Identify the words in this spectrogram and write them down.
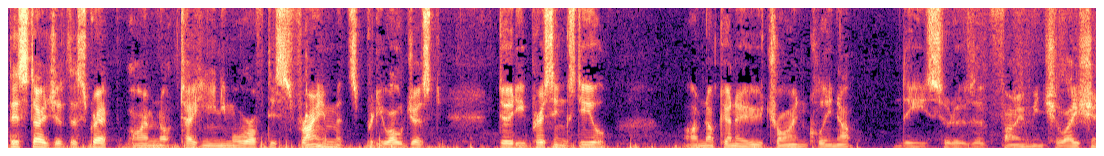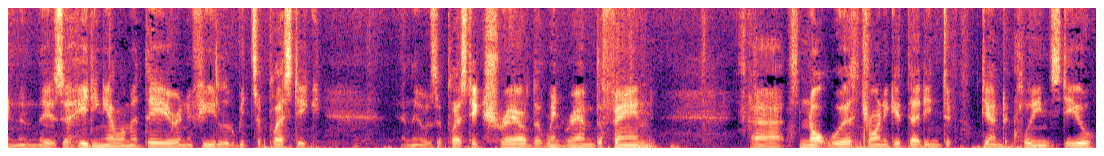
At this stage of the scrap I'm not taking any more off this frame, it's pretty well just dirty pressing steel. I'm not going to try and clean up the sort of the foam insulation and there's a heating element there and a few little bits of plastic and there was a plastic shroud that went round the fan. Uh, it's not worth trying to get that into down to clean steel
